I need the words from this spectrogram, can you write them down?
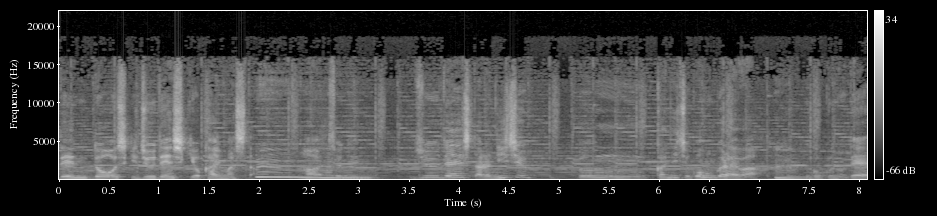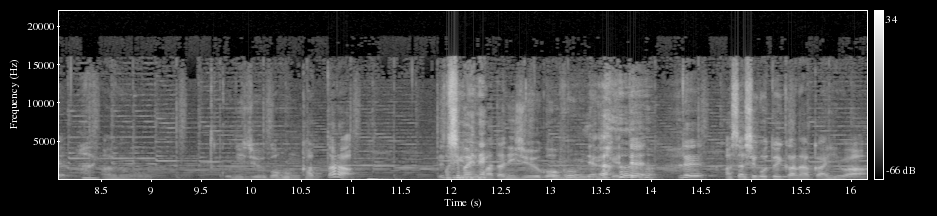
電動式充電式を買いました。うんはい、それで充電したら20分か25分ぐらいはうん動くので、はい。あのこう25分買ったらでおしまいねまた25分行けてで朝仕事行かなあかん日は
